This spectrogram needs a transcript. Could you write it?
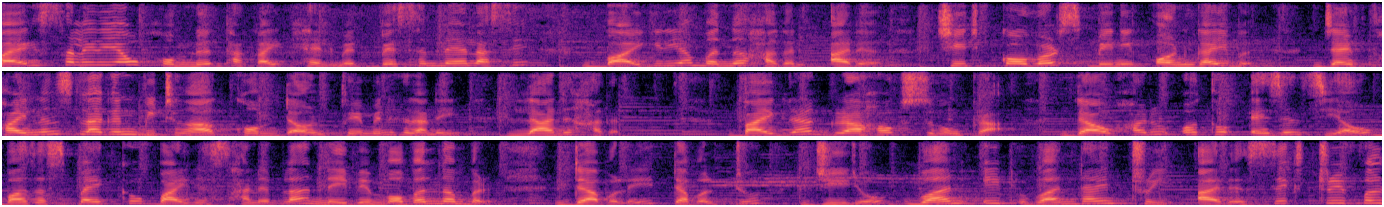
බයික් සලනයාව හොම්න තකයි හෙල්මෙට් බෙසන් ලෑ ලසේ බයිගිරිය මන්න හගන් අඩ චිට් කොවර්ස් බිනි ඔන්ගයිබ ජයි ෆයිනන්ස් ලගන් විටඟා කොම් ඩවන් ෆෙමෙන් හනේ ලාන හගන්. බයිග්‍රා ග්‍රහොක් සුබං ප්‍රා दावहारु अट' एजेन्सियाव बाजाज बाइकखौ बायनो सानोब्ला नैबे mobile number double eight double two zero' one eight one nine three आरो six triple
